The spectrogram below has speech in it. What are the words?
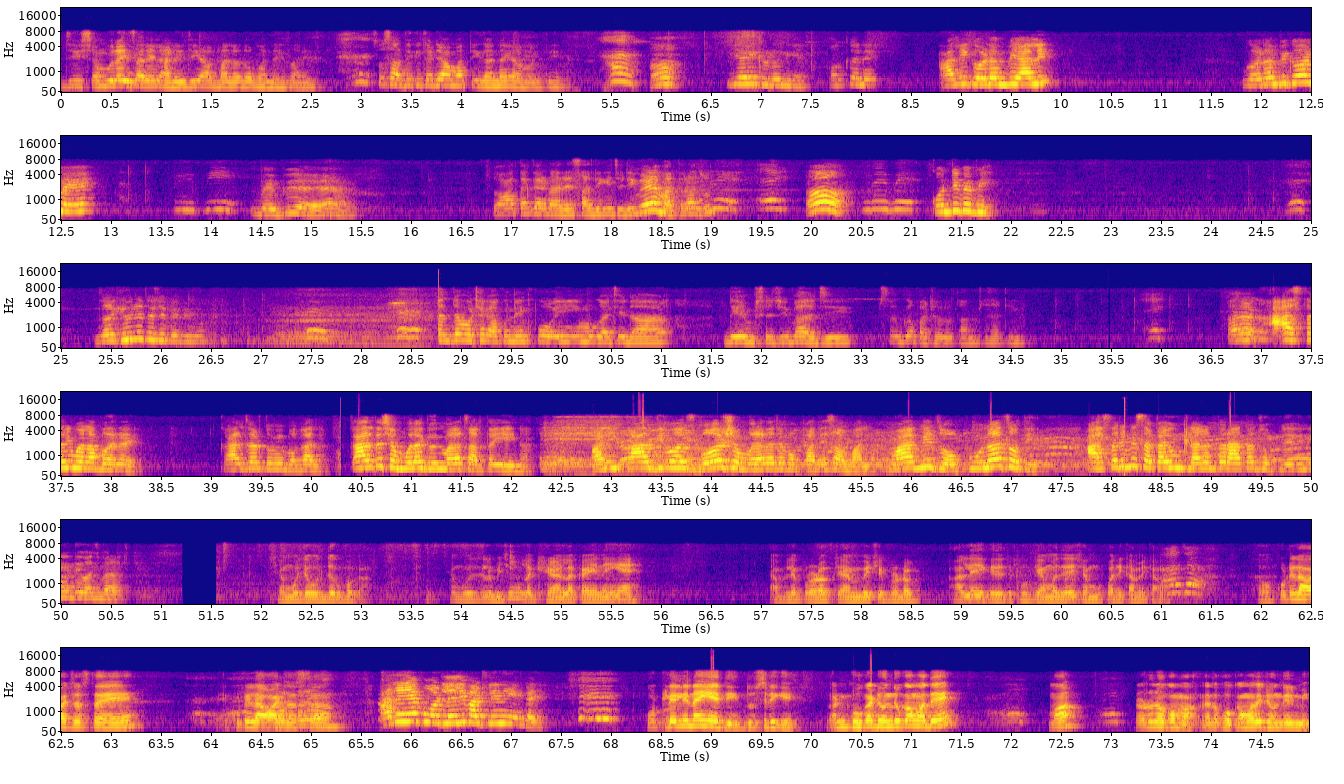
जी शंभूलाही चालेल आणि जी आम्हाला दोघांनाही चालेल. सो साधी खिचडी आम्हा तिघांनाही आवडते. हां ये इकडून ये. ओके हो आली गोडंबी आली. गोडंबी कोण आहे? बेबी आहे. सो आता करणार आहे साधी खिचडी. वेळ मात्र अजून. हा कोणती बेबी? जर घेऊन ये तुझी बेबी मग. त्यांच्या मोठ्या काकूने पोळी मुगाची डाळ ढेमशाची भाजी सगळं पाठवलं होतं आमच्यासाठी. कारण आज तरी मला बरं आहे. काल जर तुम्ही बघाल काल तर शंभूला घेऊन मला चालता येईना. आणि काल दिवसभर शंभूला त्याच्या पप्पाने सांभाळलं. मा मी झोपूनच होती. आज तरी मी सकाळी उठल्यानंतर आता झोपलेली नाही दिवसभरात. शंभूचे उद्योग बघा. शंभूला बिचाराला खेळायला काही नाही आहे आपले प्रोडक्ट ॲम्बेचे प्रोडक्ट आले की त्याच्या खोक्यामध्ये शंभू रिकामे काम हो कुठे लावायचं असतं हे? कुठे लावायचं असतं? अरे हे फोडलेली बाटली नाही आहे काही फुटलेली नाही आहे ती दुसरी घे. आणि खोका ठेवून देऊ का मध्ये? मा रडू नको मा नाही तर खोक्यामध्ये ठेवून देईल मी.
